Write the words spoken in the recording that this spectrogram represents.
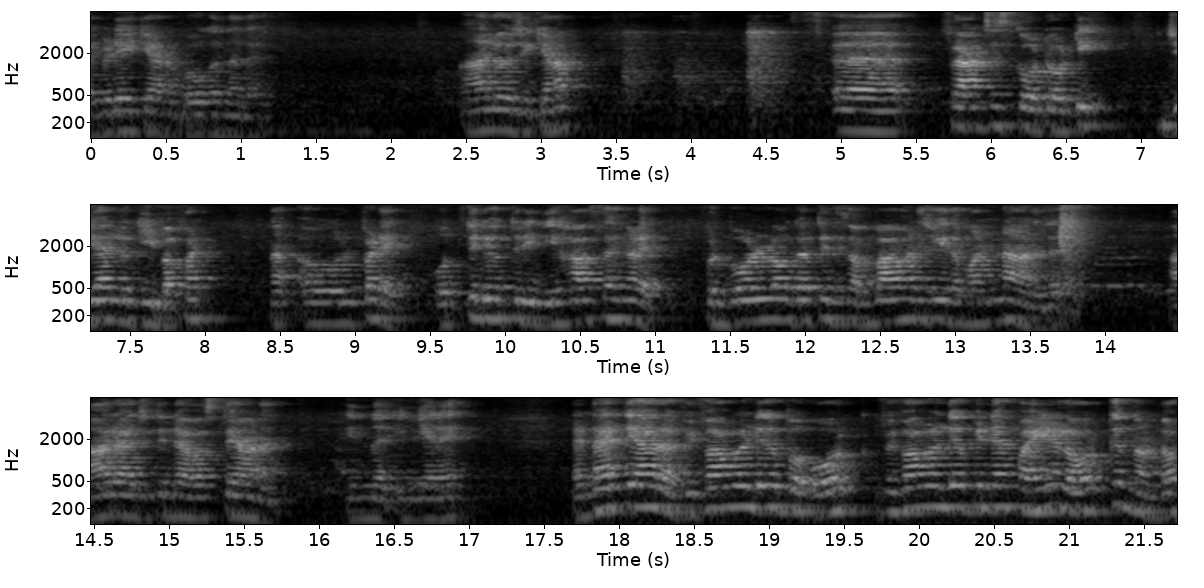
എവിടേക്കാണ് പോകുന്നത്? ആലോചിക്കണം. ഫ്രാൻസിസ്കോ ടോട്ടി ജിയാൻ ലുക്കി ബഫൺ ഉൾപ്പെടെ ഒത്തിരി ഒത്തിരി ഇതിഹാസങ്ങളെ ഫുട്ബോൾ ലോകത്തിന് സംഭാവന ചെയ്ത മണ്ണാണിത്. ആ രാജ്യത്തിന്റെ അവസ്ഥയാണ് ഇന്ന് ഇങ്ങനെ രണ്ടായിരത്തി ആറ് FIFA world cup or FIFA world കപ്പിന്റെ ഫൈനൽ ഓർക്കുന്നുണ്ടോ?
